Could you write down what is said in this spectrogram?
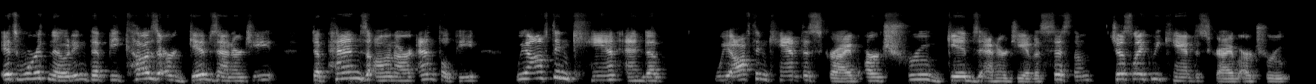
it's worth noting that because our Gibbs energy depends on our enthalpy, we often can't end up we often can't describe our true Gibbs energy of a system, just like we can't describe our true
